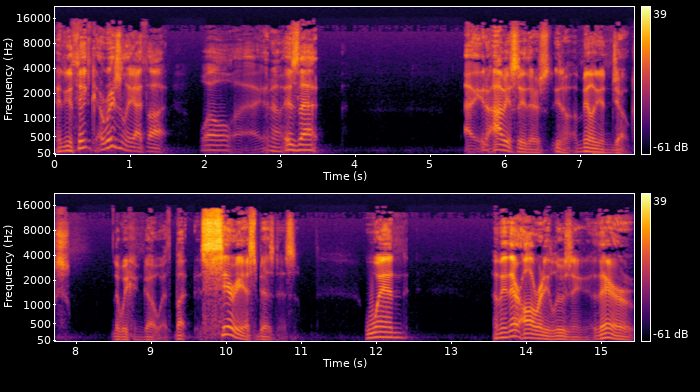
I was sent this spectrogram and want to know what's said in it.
And you think originally I thought, well, uh, you know, is that uh, you know, obviously there's, you know, a million jokes that we can go with, but serious business when I mean they're already losing their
